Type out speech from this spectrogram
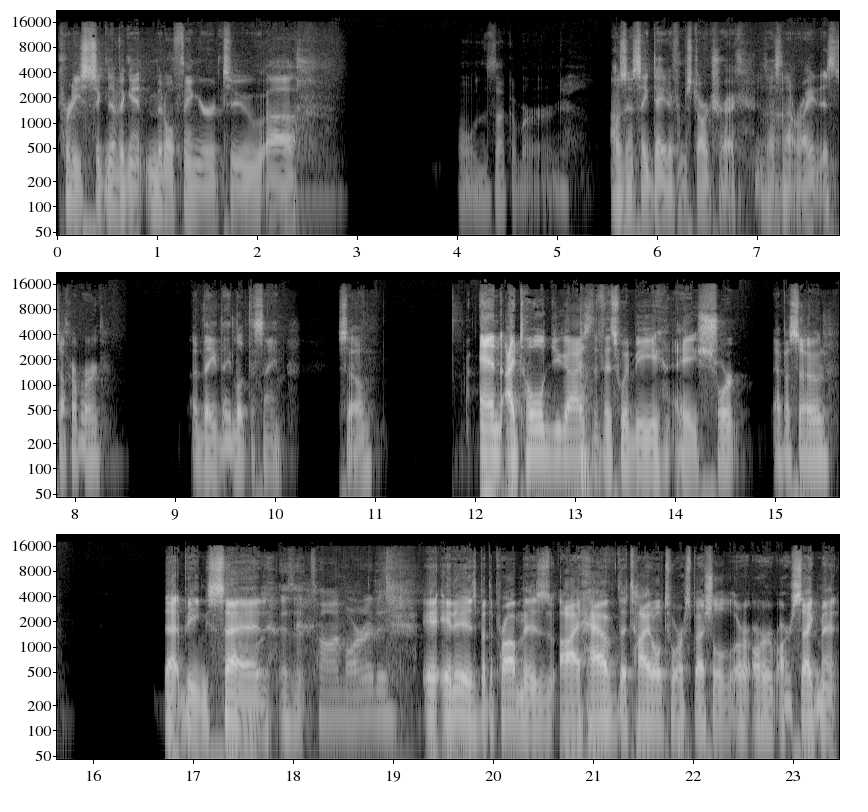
pretty significant middle finger to. Uh, Old Zuckerberg. I was going to say data from Star Trek. That's No. not right. It's Zuckerberg. Uh, They they look the same. So, and I told you guys that this would be a short episode. That being said, Is it time already? it, it is, but the problem is I have the title to our special or our, our segment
